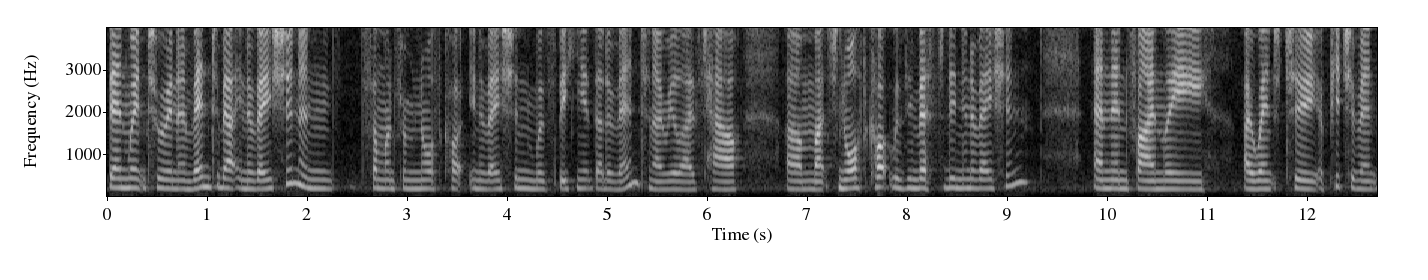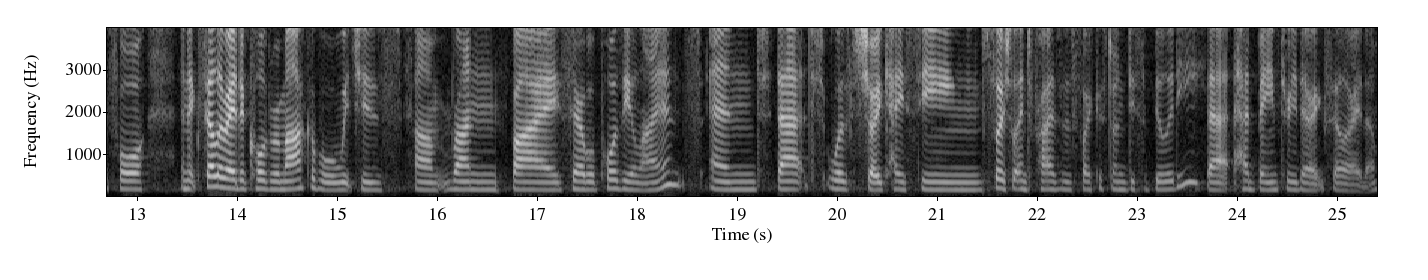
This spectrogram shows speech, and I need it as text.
then went to an event about innovation, and someone from Northcott Innovation was speaking at that event, and I realised how um, much Northcott was invested in innovation. And then finally, I went to a pitch event for an accelerator called Remarkable, which is um, run by Cerebral Palsy Alliance, and that was showcasing social enterprises focused on disability that had been through their accelerator.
